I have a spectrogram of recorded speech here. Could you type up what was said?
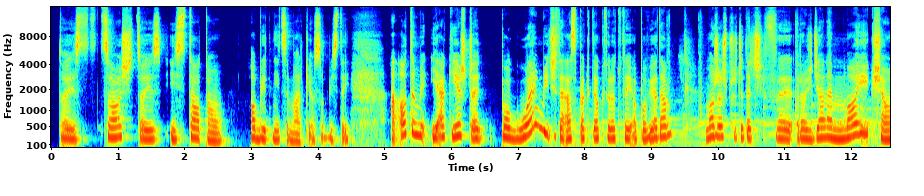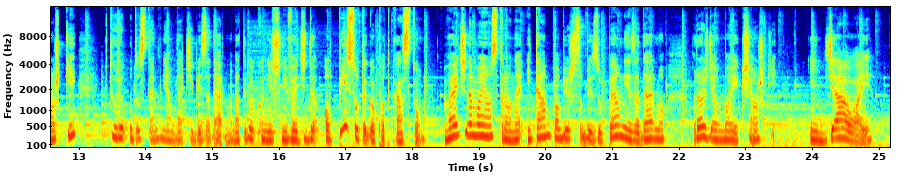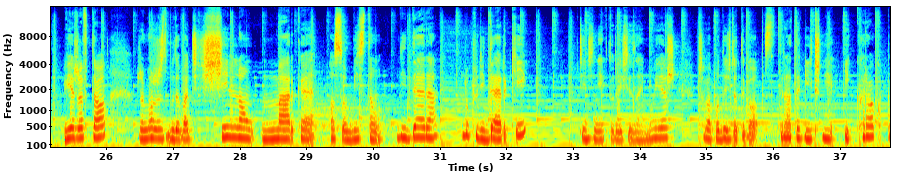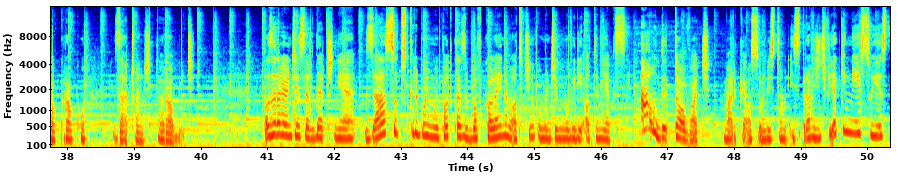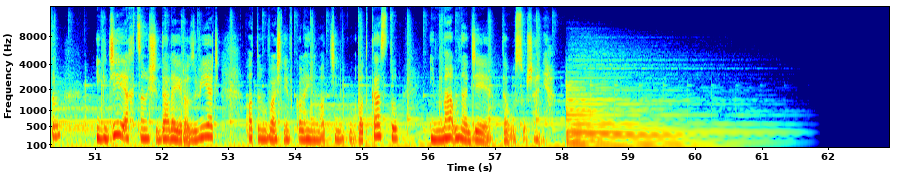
To jest coś, co jest istotą obietnicy marki osobistej. A o tym, jak jeszcze pogłębić te aspekty, o które tutaj opowiadam, możesz przeczytać w rozdziale mojej książki, który udostępniam dla Ciebie za darmo. Dlatego koniecznie wejdź do opisu tego podcastu. Wejdź na moją stronę i tam pobierz sobie zupełnie za darmo rozdział mojej książki i działaj. Wierzę w to, że możesz zbudować silną markę osobistą lidera lub liderki w dziedzinie, której się zajmujesz Trzeba podejść do tego strategicznie i krok po kroku zacząć to robić. Pozdrawiam Cię serdecznie. Zasubskrybuj mój podcast, bo w kolejnym odcinku będziemy mówili o tym, jak zaudytować markę osobistą i sprawdzić, w jakim miejscu jestem i gdzie ja chcę się dalej rozwijać. O tym właśnie w kolejnym odcinku podcastu i mam nadzieję do usłyszenia.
